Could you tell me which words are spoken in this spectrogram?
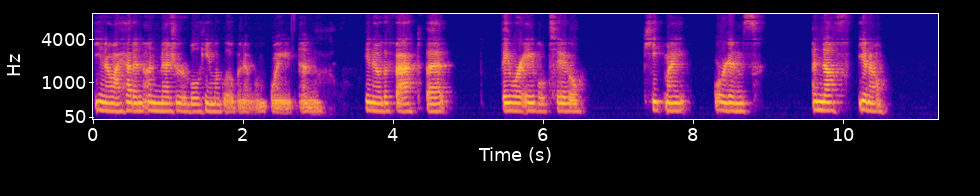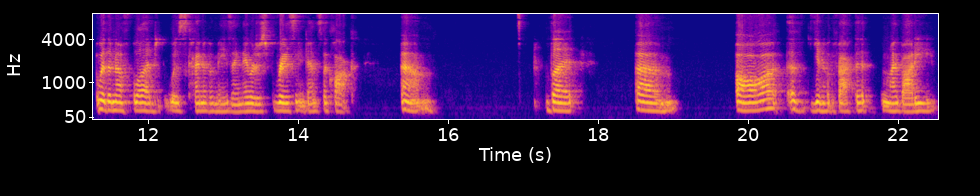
you know, I had an unmeasurable hemoglobin at one point, and you know, the fact that they were able to keep my organs enough, you know, with enough blood was kind of amazing. They were just racing against the clock. Um, but um, awe of, you know, the fact that my body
